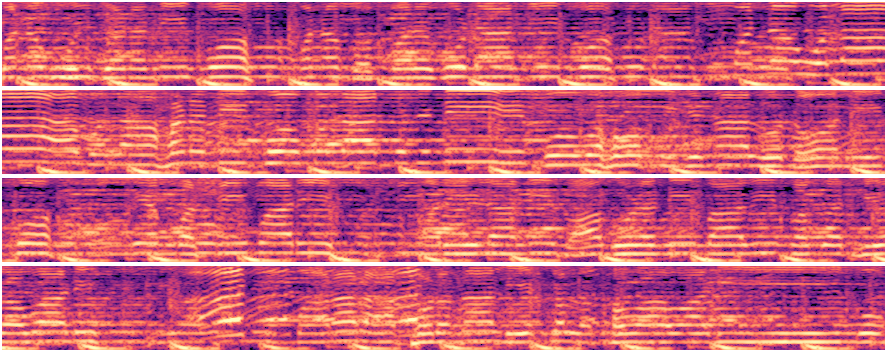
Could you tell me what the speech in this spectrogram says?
મને ઉજળની કો, મને ભમર ગુડાની કો, મને ઓલા વલાહણની કો મલાદની કો, વહો પીજના લોઢોની કો. એ પછી મારી મરીડાની ભાગોળની બાવી પગથિયા વાળી મારા રાઠોડના લેખ લખવા વાળી હું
